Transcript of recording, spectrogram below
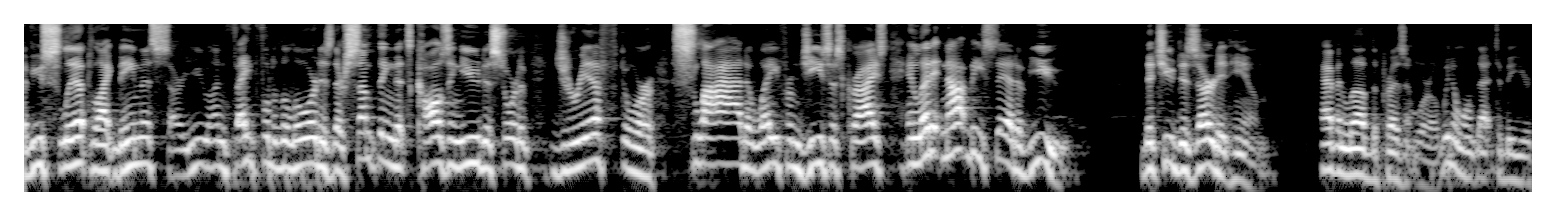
Have you slipped like Demas? Are you unfaithful to the Lord? Is there something that's causing you to sort of drift or slide away from Jesus Christ? And let it not be said of you that you deserted him, having loved the present world. We don't want that to be your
